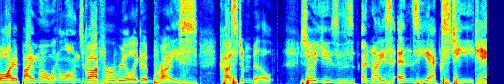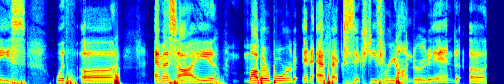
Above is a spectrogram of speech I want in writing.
bought it by mowing lawns. Got for a really good price, custom built. So it uses a nice NZXT case with a MSI motherboard, an FX 6300, and a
